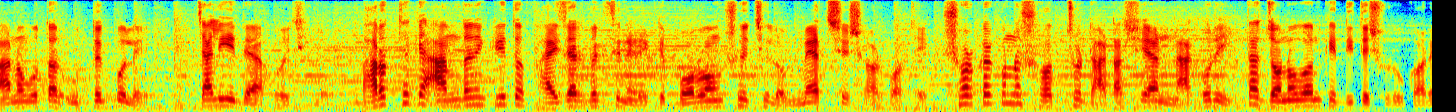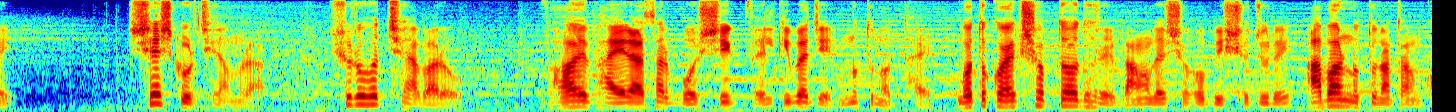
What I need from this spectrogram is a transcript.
মানবতার উদ্যোগ বলে চালিয়ে দেওয়া হয়েছিল। ভারত থেকে আমদানিকৃত ফাইজার ভ্যাকসিনের একটি বড় অংশই ছিল ম্যাচ শেষ হওয়ার পথে। সরকার কোনো স্বচ্ছ ডাটা শেয়ার না করেই তা জনগণকে দিতে শুরু করে। শেষ করছি আমরা। শুরু হচ্ছে আবারও। ভয়, ভাইরাস আর বৈশ্বিক ভেলকিবাজের নতুন অধ্যায়। গত কয়েক সপ্তাহ ধরে বাংলাদেশ সহ বিশ্বজুড়ে আবার নতুন আতঙ্ক,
